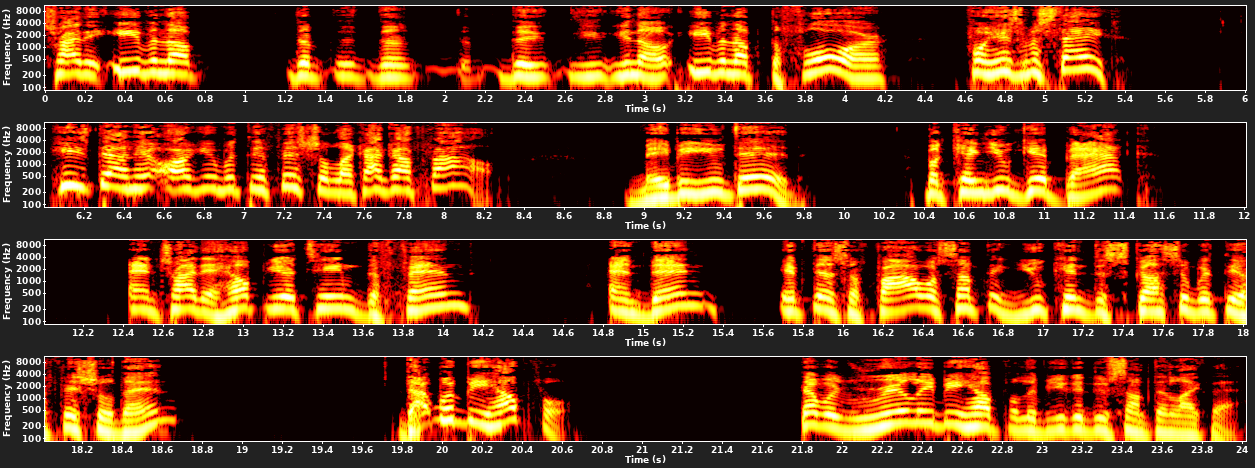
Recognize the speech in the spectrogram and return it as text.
try to even up the the, the, the, you know even up the floor for his mistake. He's down here arguing with the official like I got fouled. Maybe you did, but can you get back and try to help your team defend? And then if there's a foul or something, you can discuss it with the official then? That would be helpful. That would really be helpful if you could do something like that.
